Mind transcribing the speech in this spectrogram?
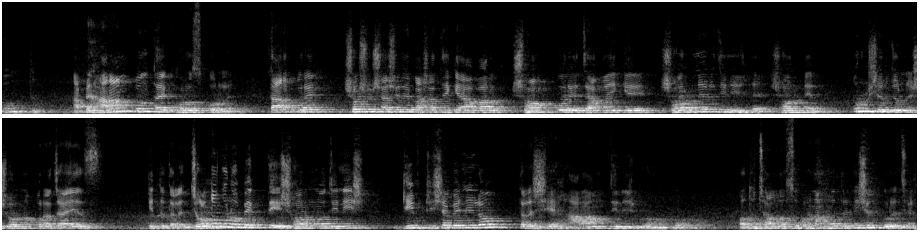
পন্থা। আপনি হারাম পন্থায় খরচ করলেন। তারপরে শ্বশুর শাশুড়ির বাসা থেকে আবার শখ করে জামাইকে স্বর্ণের জিনিস দেয়, স্বর্ণের। পুরুষের জন্য স্বর্ণ পরা জায়েজ। কিন্তু তাহলে যতগুলো ব্যক্তি স্বর্ণ জিনিস গিফট হিসাবে নিল তাহলে সে হারাম জিনিস গ্রহণ করবে। অথচ আল্লাহ সুবাহ নিষেধ করেছেন।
